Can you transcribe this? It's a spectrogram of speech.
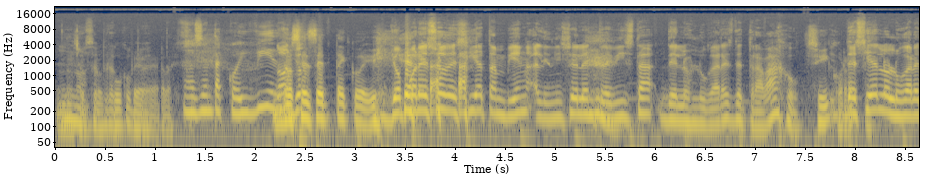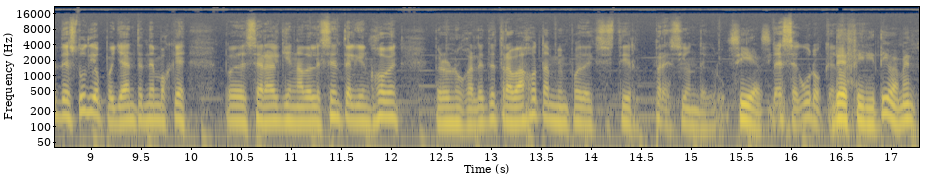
no, se, preocupe, ¿verdad? No se sienta cohibido. No, se sienta cohibido. Yo por eso decía también al inicio de la entrevista de los lugares de trabajo. Sí, correcto. Decía de los lugares de estudio, pues ya entendemos que puede ser alguien adolescente, alguien joven, pero en lugares de trabajo también puede existir presión de grupo. Sí, así. De seguro que Definitivamente.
